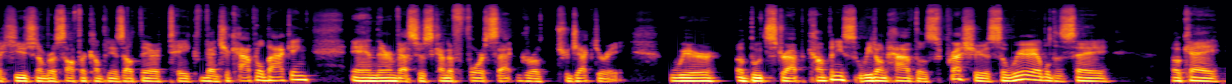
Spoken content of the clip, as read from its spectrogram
a huge number of software companies out there take venture capital backing and their investors kind of force that growth trajectory. We're a bootstrap company, so we don't have those pressures. So we're able to say, okay,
